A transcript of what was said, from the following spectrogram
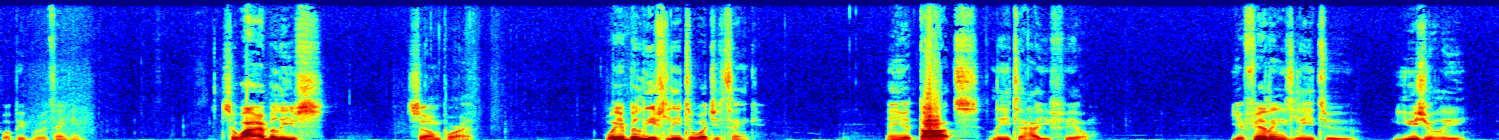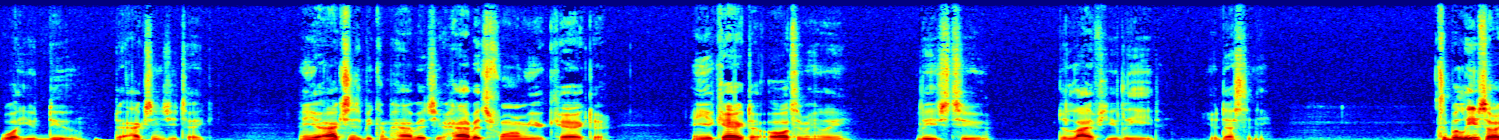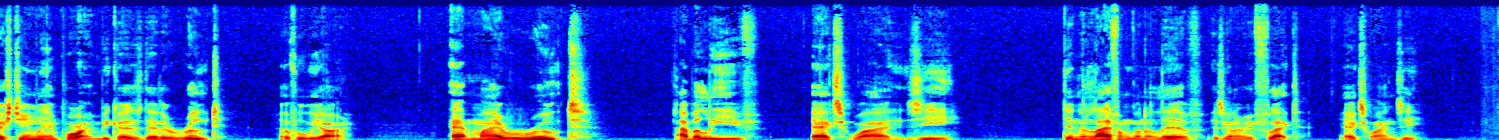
what people were thinking. So, why are beliefs so important? Well, your beliefs lead to what you think, and your thoughts lead to how you feel. Your feelings lead to usually what you do, the actions you take. And your actions become habits, your habits form your character, and your character ultimately leads to the life you lead, your destiny. So, beliefs are extremely important because they're the root of who we are. At my root, I believe X, Y, Z, then the life I'm going to live is going to reflect X, Y, and Z.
